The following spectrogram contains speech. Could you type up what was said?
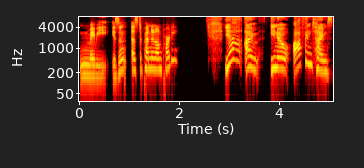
maybe isn't as dependent on party? Yeah, I'm. You know, oftentimes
